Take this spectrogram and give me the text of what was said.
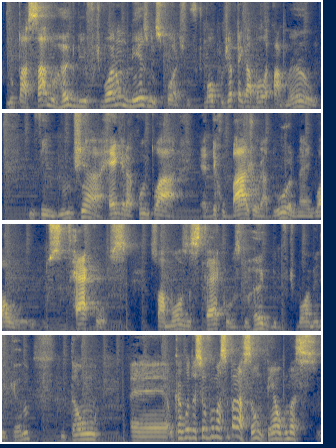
No passado, o rugby e o futebol eram o mesmo esporte. O futebol podia pegar a bola com a mão, enfim, não tinha regra quanto a é, derrubar jogador, né, igual os tackles, os famosos tackles do rugby, do futebol americano. Então, é, o que aconteceu foi uma separação. Tem algumas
